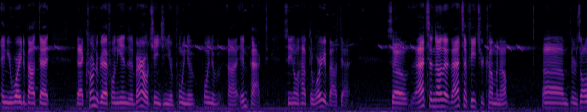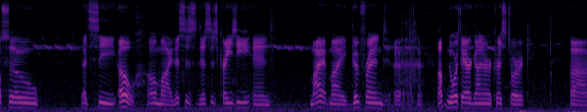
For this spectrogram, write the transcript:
and you're worried about that that chronograph on the end of the barrel changing your point of point of uh, impact, so you don't have to worry about that. So that's another that's a feature coming up. Um, there's also let's see. Oh, oh my! This is this is crazy, and my my good friend uh, up north air gunner Chris Torek uh,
